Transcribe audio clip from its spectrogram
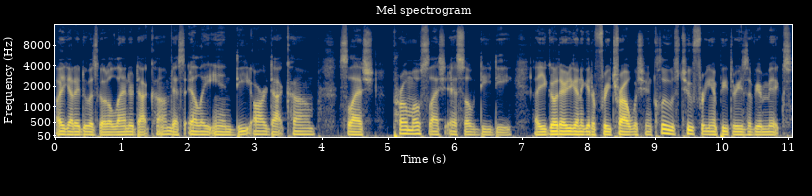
All you got to do is go to landr.com. That's L A N D R.com slash promo slash SODD. Uh, you go there, you're going to get a free trial, which includes two free MP3s of your mix,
